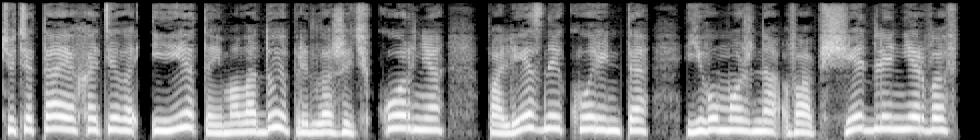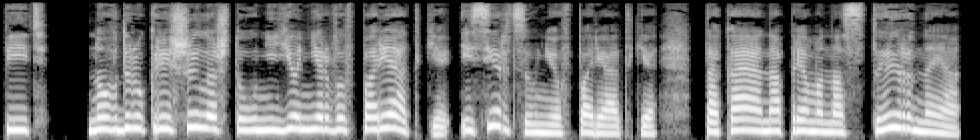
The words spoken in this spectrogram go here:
Тетя Тая хотела и это, и молодое предложить корня, полезный корень-то, его можно вообще для нервов пить но вдруг решила, что у нее нервы в порядке, и сердце у нее в порядке. Такая она прямо настырная,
